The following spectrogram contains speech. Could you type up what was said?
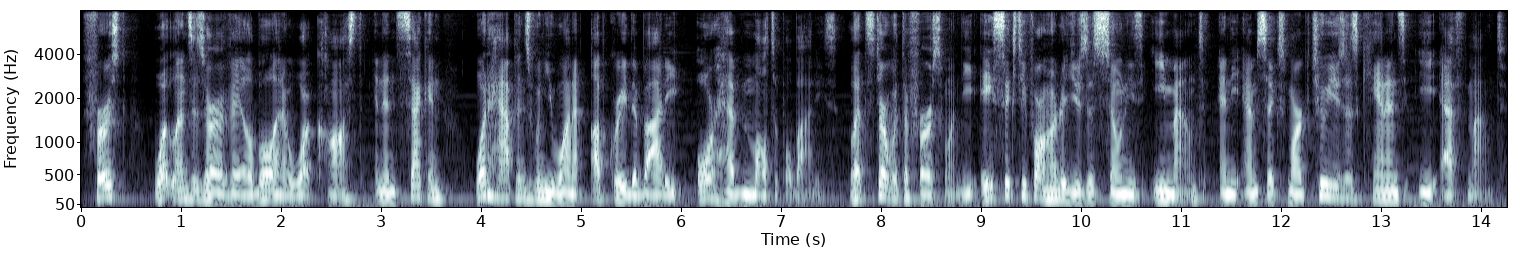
First, what lenses are available and at what cost, and then second, what happens when you want to upgrade the body or have multiple bodies? Let's start with the first one. The a6400 uses Sony's E-mount and the M6 Mark II uses Canon's EF mount.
